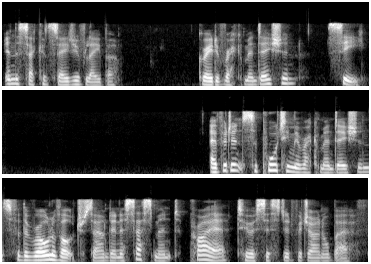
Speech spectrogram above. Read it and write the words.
in the second stage of labor. Grade of recommendation C. Evidence supporting the recommendations for the role of ultrasound in assessment prior to assisted vaginal birth.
